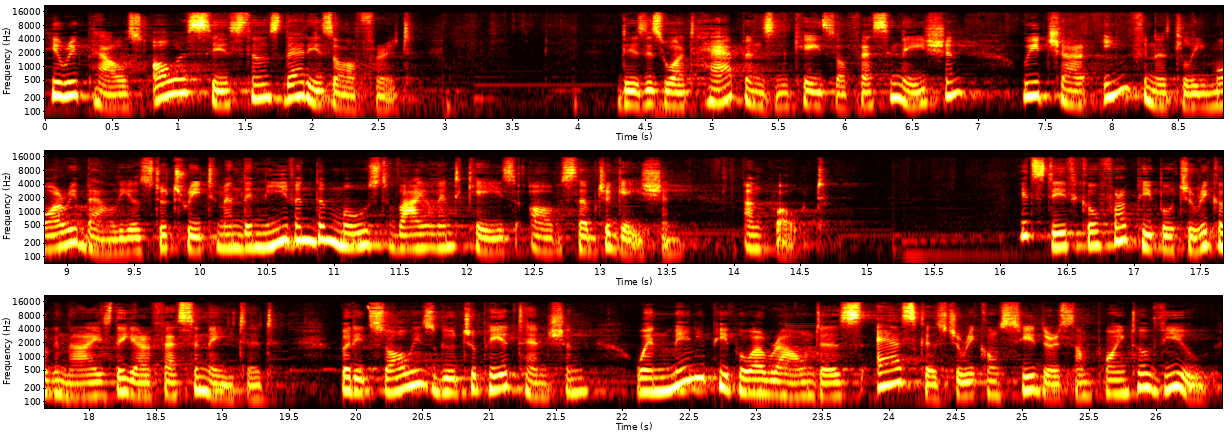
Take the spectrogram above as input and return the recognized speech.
he repels all assistance that is offered. This is what happens in case of fascination, which are infinitely more rebellious to treatment than even the most violent case of subjugation. Unquote. It's difficult for people to recognize they are fascinated, but it's always good to pay attention when many people around us ask us to reconsider some point of view,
